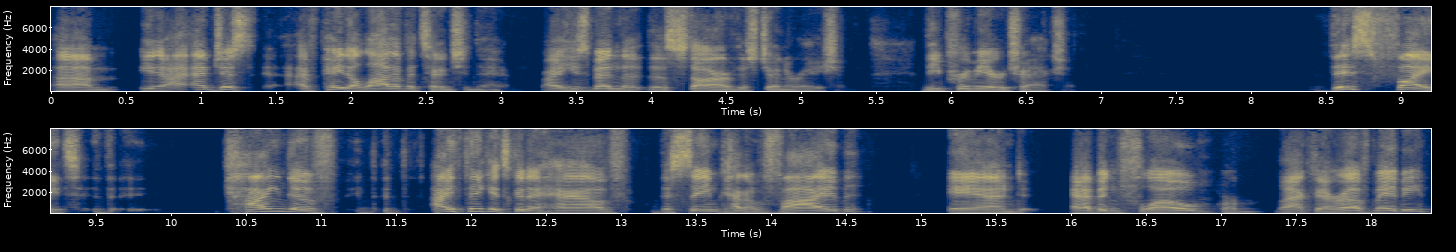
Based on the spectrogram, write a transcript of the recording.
Um, you know, I, I've just I've paid a lot of attention to him. Right, he's been the the star of this generation, the premier attraction. This fight, kind of, I think it's going to have the same kind of vibe and ebb and flow, or lack thereof, maybe,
